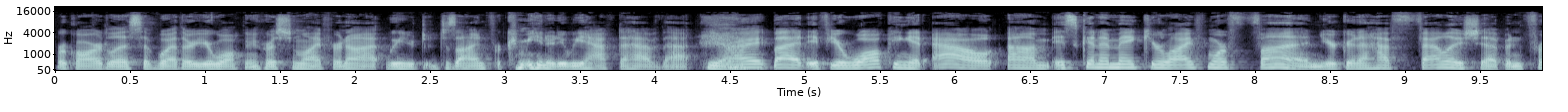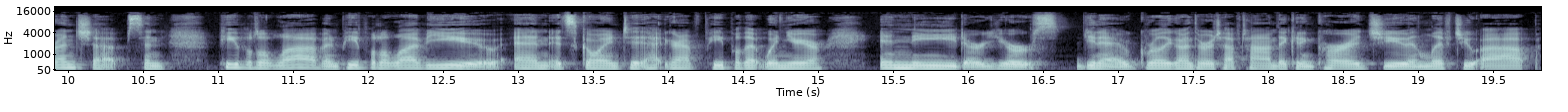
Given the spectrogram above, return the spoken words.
regardless of whether you're walking a Christian life or not, we're designed for community. We have to have that. Yeah. Right. But if you're walking it out, um, it's going to make your life more fun. You're going to have fellowship and friendships and people to love and people to love you. And it's going to, you're going to have people that when you're in need or you're, you know, really going through a tough time, they can encourage you and lift you up.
